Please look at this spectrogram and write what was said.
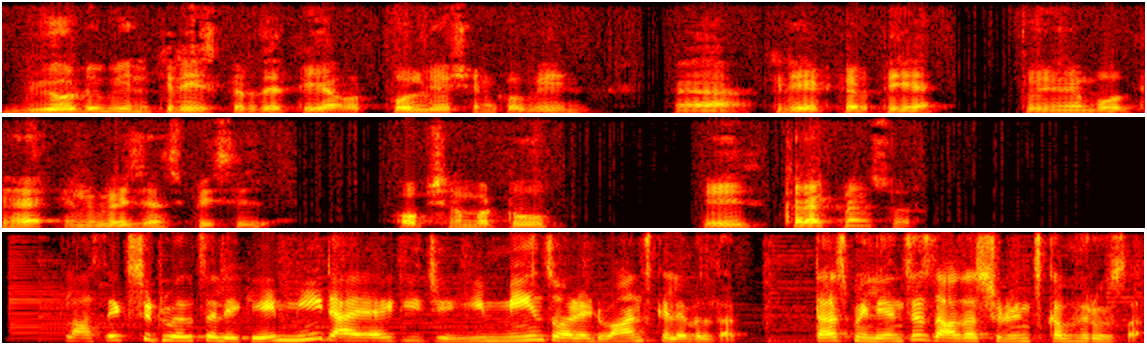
बीओडी भी इंक्रीज कर देती है और पोल्यूशन को भी क्रिएट करती है। तो इन्हें बोलते हैं invasion species option number two is correct answer class six से से लेके NEET I I T JEE mains और एडवांस के लेवल तक। दस मिलियन से ज़्यादा स्टूडेंट्स का भरोसा।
